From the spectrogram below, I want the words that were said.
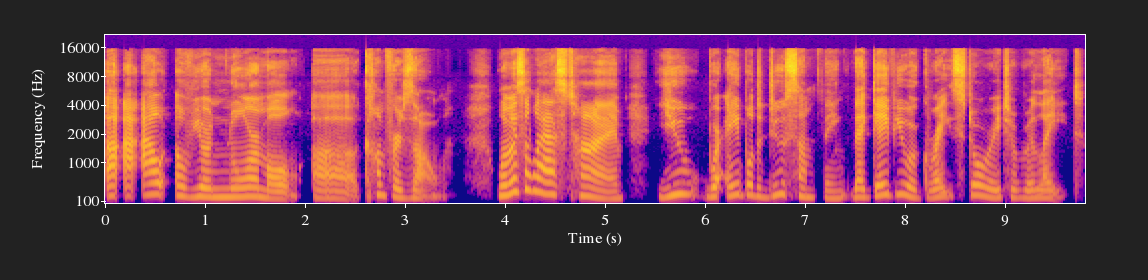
uh out of your normal uh comfort zone? When was the last time you were able to do something that gave you a great story to relate?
